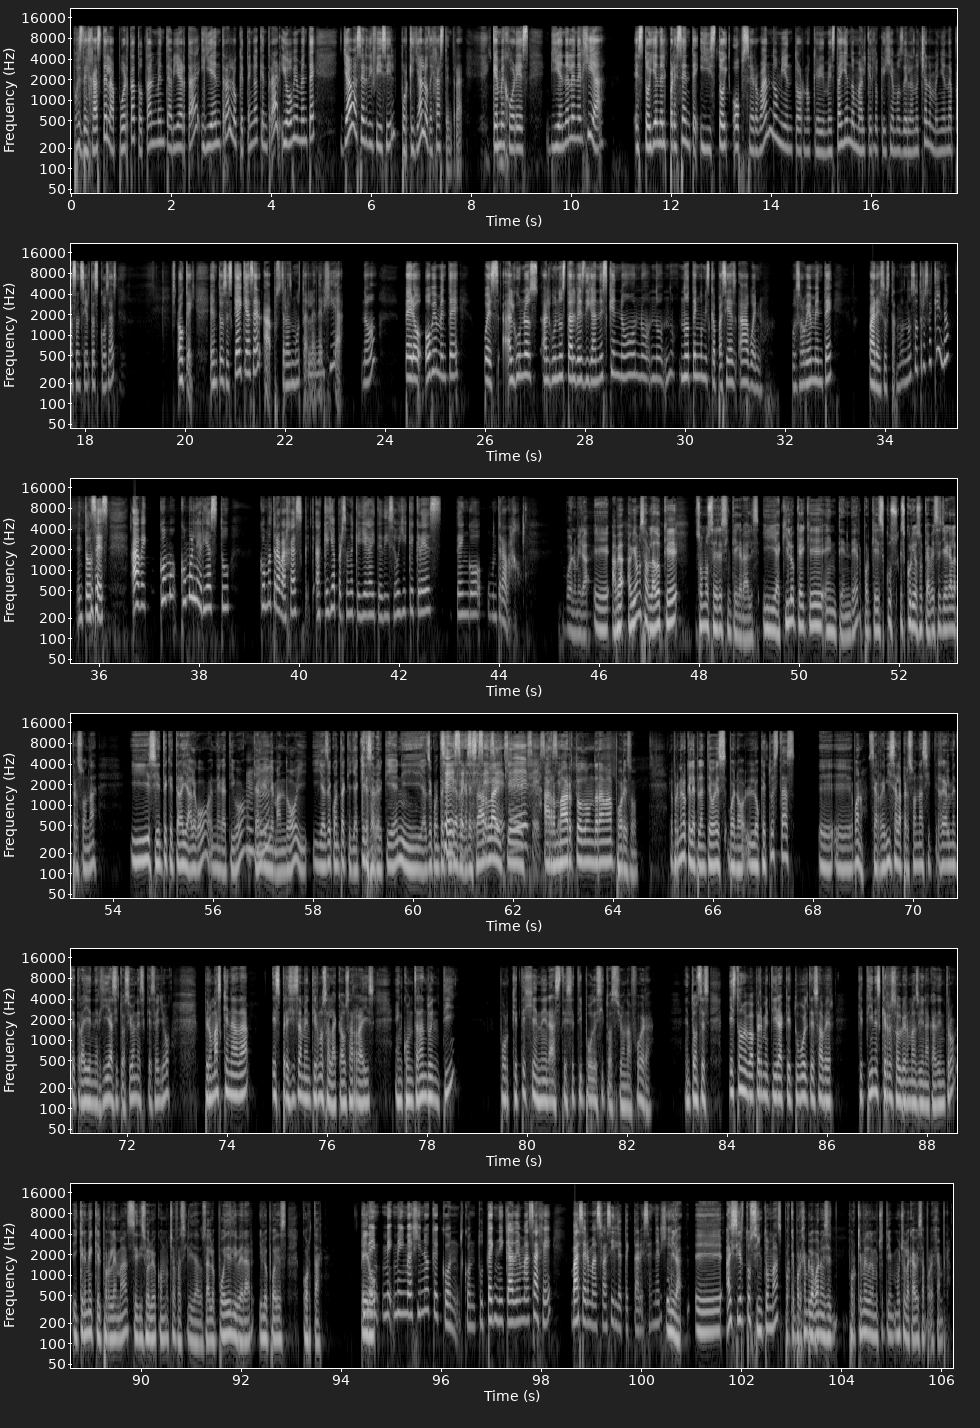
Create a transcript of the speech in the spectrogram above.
pues dejaste la puerta totalmente abierta y entra lo que tenga que entrar. Y obviamente ya va a ser difícil porque ya lo dejaste entrar. ¿Qué mejor es? Viene la energía, estoy en el presente y estoy observando mi entorno que me está yendo mal, que es lo que dijimos, de la noche a la mañana pasan ciertas cosas. Ok, entonces, ¿qué hay que hacer? Ah, pues transmutar la energía, ¿no? Pero obviamente, pues algunos, algunos tal vez digan, es que no, no, no, no, no tengo mis capacidades. Ah, bueno, pues obviamente para eso estamos nosotros aquí, ¿no? Entonces, Ave, ¿cómo, cómo le harías tú? ¿Cómo trabajas aquella persona que llega y te dice, oye, ¿qué crees? Tengo un trabajo. Bueno, mira, eh, habíamos hablado que somos seres integrales y aquí lo que hay que entender, porque es, es curioso que a veces llega la persona y siente que trae algo negativo que alguien le mandó y, y haz de cuenta que ya quiere saber quién y haz de cuenta que quiere regresarla y quiere armar todo un drama por eso. Lo primero que le planteo es, bueno, lo que tú estás, eh, eh, bueno, se revisa la persona si realmente trae energía, situaciones, qué sé yo, pero más que nada es precisamente irnos a la causa raíz, encontrando en ti por qué te generaste ese tipo de situación afuera. Entonces, esto me va a permitir a que tú voltees a ver que tienes que resolver más bien acá adentro y créeme que el problema se disuelve con mucha facilidad, o sea, lo puedes liberar y lo puedes cortar. Pero me, imagino que con, con, tu técnica de masaje va a ser más fácil detectar esa energía. Mira, eh, hay ciertos síntomas, porque por ejemplo, bueno, dices, ¿por qué me duele mucho, mucho la cabeza, por ejemplo?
